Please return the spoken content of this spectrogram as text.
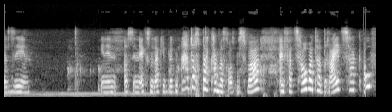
Mal sehen. Den, aus den nächsten Lucky Blöcken. Ah, doch, da kam was raus. Und zwar ein verzauberter Dreizack auf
